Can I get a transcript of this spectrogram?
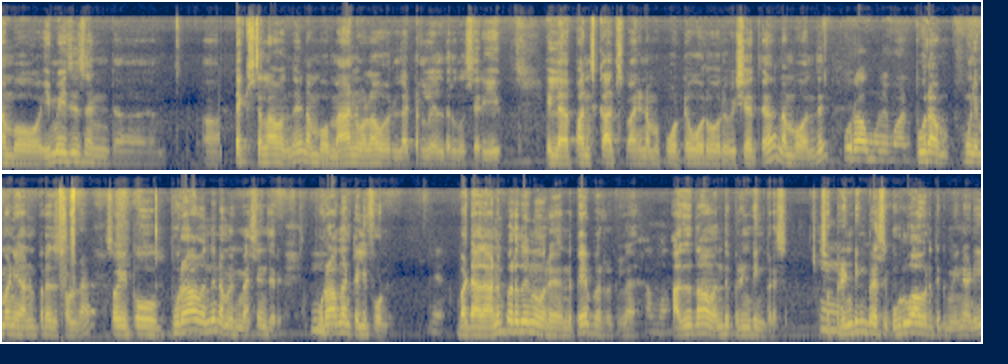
நம்ம இமேஜஸ் அண்ட் டெக்ஸ்ட் எல்லாம் வந்து நம்ம மேனுவலாக ஒரு லெட்டரில் எழுதுறதும் சரி இல்லை பஞ்ச் கார்ட்ஸ் மாதிரி நம்ம போட்டு ஒரு ஒரு விஷயத்த நம்ம வந்து புறா மூலியமா புறா மூலியமா நீ அனுப்புறது சொல்றேன். ஸோ இப்போ புறா வந்து நம்மளுக்கு மெசேஞ்சர் புறா தான் டெலிஃபோன். பட் அதை அனுப்புறதுன்னு ஒரு அந்த பேப்பர் இருக்குல்ல அதுதான் வந்து பிரிண்டிங் ப்ரெஸ் ஸோ பிரிண்டிங் ப்ரெஸ்ஸுக்கு உருவாகிறதுக்கு முன்னாடி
